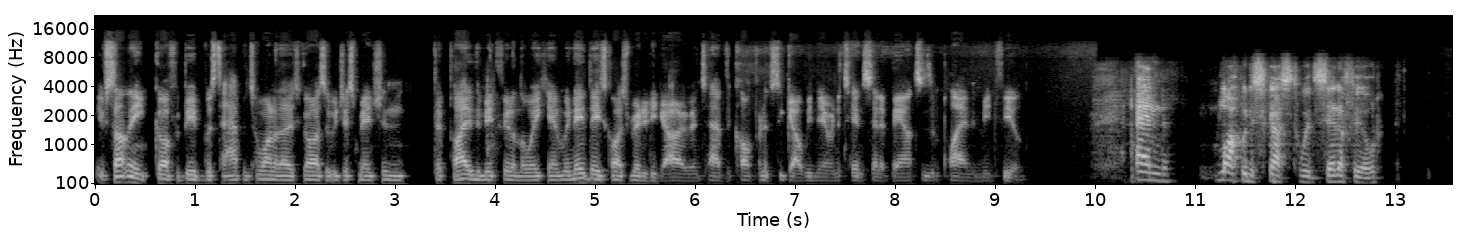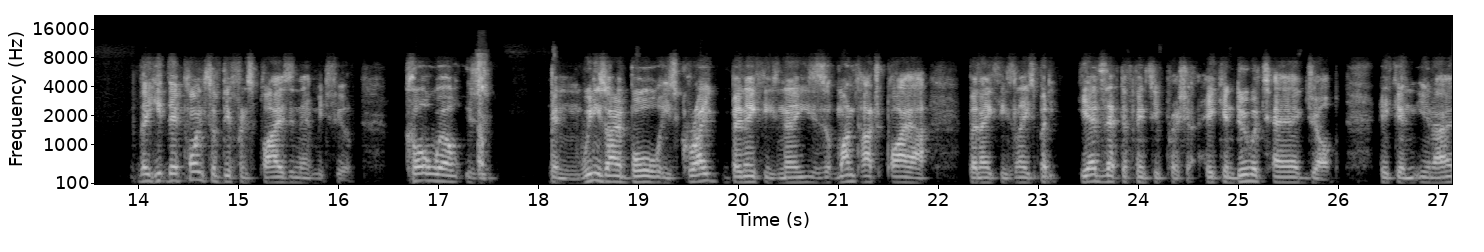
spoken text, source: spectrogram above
if something, God forbid, was to happen to one of those guys that we just mentioned that played in the midfield on the weekend, we need these guys ready to go and to have the confidence to go in there in a 10 centre bounces and play in the midfield. And like we discussed with Setterfield, they, they're points of difference players in that midfield. Caldwell is can win his own ball. He's great beneath his knees. He's a one-touch player beneath his knees, but he adds that defensive pressure. He can do a tag job. He can, you know,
